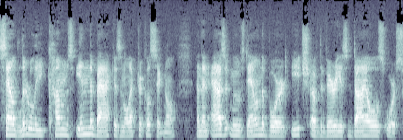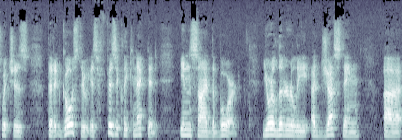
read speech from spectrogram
sound literally comes in the back as an electrical signal, and then as it moves down the board, each of the various dials or switches that it goes through is physically connected inside the board. You're literally adjusting uh,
